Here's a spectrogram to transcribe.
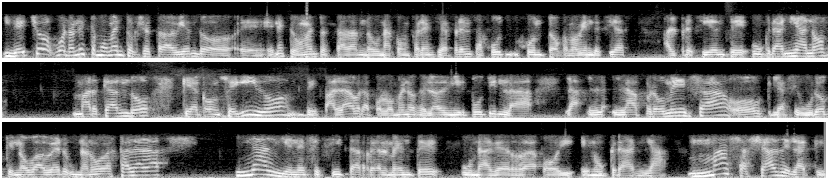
y de hecho, bueno, en este momento que yo estaba viendo, eh, en este momento está dando una conferencia de prensa junto, como bien decías, al presidente ucraniano marcando que ha conseguido, de palabra por lo menos de Vladimir Putin, la, la, la, promesa o le aseguró que no va a haber una nueva escalada. Nadie necesita realmente una guerra hoy en Ucrania, más allá de la que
